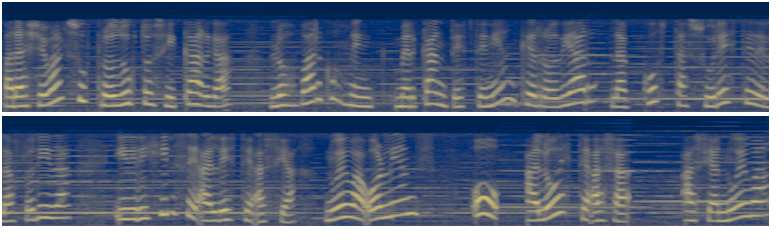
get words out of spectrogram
Para llevar sus productos y carga, los barcos mercantes tenían que rodear la costa sureste de la Florida y dirigirse al este hacia Nueva Orleans o al oeste hacia, hacia Nueva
